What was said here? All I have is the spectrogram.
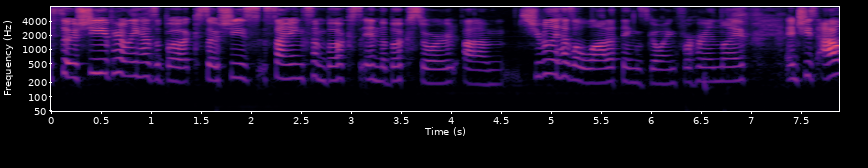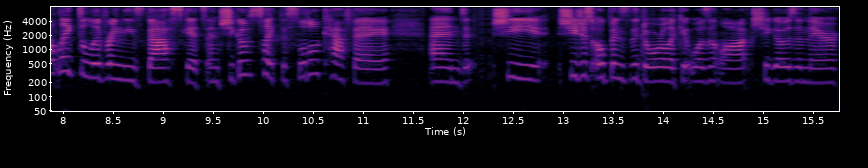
so she apparently has a book. So she's signing some books in the bookstore. Um she really has a lot of things going for her in life. And she's out like delivering these baskets and she goes to like this little cafe and she she just opens the door like it wasn't locked. She goes in there.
